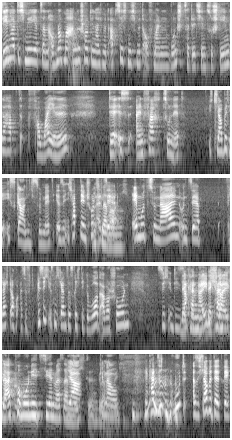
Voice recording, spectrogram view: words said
Den hatte ich mir jetzt dann auch nochmal angeschaut. Den habe ich mit Absicht nicht mit auf meinem Wunschzettelchen zu stehen gehabt. Verweil. Der ist einfach zu nett. ich glaube, der ist gar nicht so nett. Also ich habe den schon Ich als sehr emotionalen und sehr, vielleicht auch, also bissig ist nicht ganz das richtige Wort, aber schon sich in die Der Sache kann, der kann reinsteigern. klar kommunizieren, was er ja, möchte. genau. Ich. Der kann sich gut, also ich glaube, der, der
